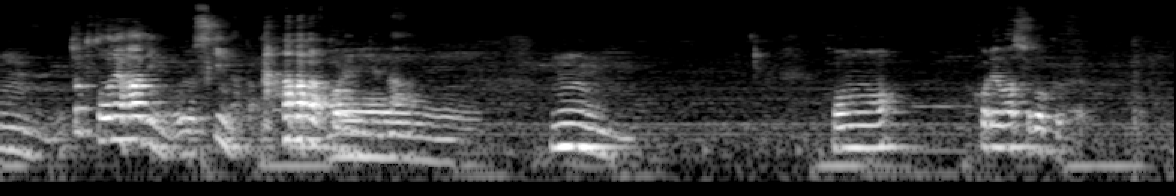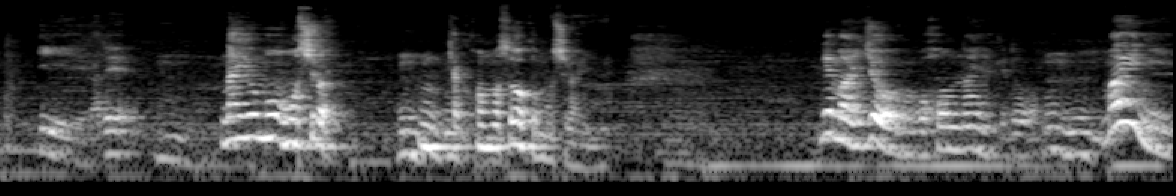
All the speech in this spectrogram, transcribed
うん。うん、ちょっとトーニー・ハーディング好きになったな。これ見てな。うん。このこれはすごくいい映画で内容も面白い、うん。うん、脚本もすごく面白い、でまあ以上5本なんやけどうんうん。前に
